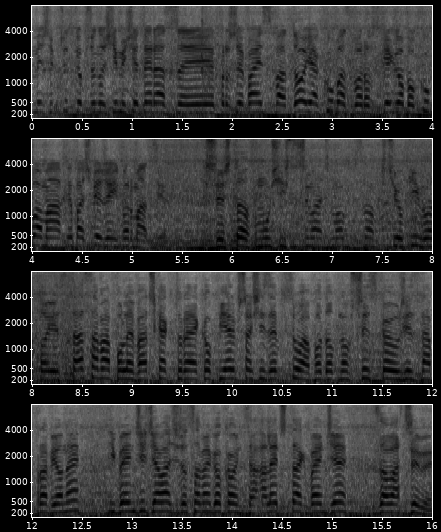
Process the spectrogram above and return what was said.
my szybciutko przenosimy się teraz, e, proszę Państwa, do Jakuba Zborowskiego, bo Kuba ma chyba świeże informacje. Krzysztof, musisz trzymać mocno kciuki, bo to jest ta sama polewaczka, która jako pierwsza się zepsuła. Podobno wszystko już jest naprawione i będzie działać do samego końca, ale czy tak będzie, zobaczymy.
